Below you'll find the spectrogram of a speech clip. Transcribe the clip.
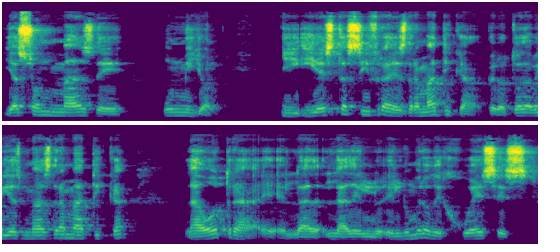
ya son más de un millón. Y, esta cifra es dramática, pero todavía es más dramática la otra, eh, la, del número de jueces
